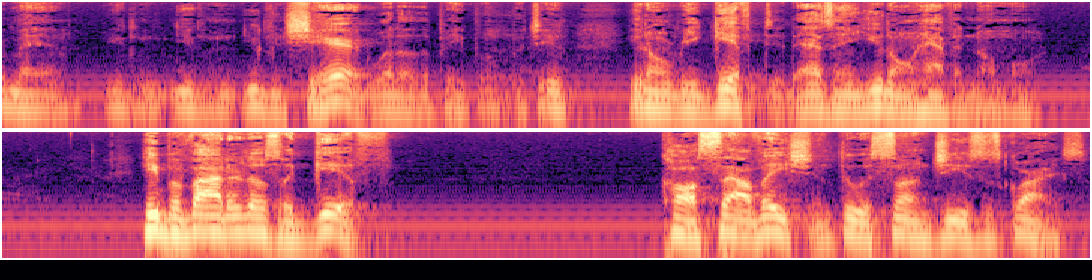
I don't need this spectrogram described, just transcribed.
amen, you can, you can, you can share it with other people, but you, you don't re-gift it, as in you don't have it no more. He provided us a gift called salvation through his son, Jesus Christ.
